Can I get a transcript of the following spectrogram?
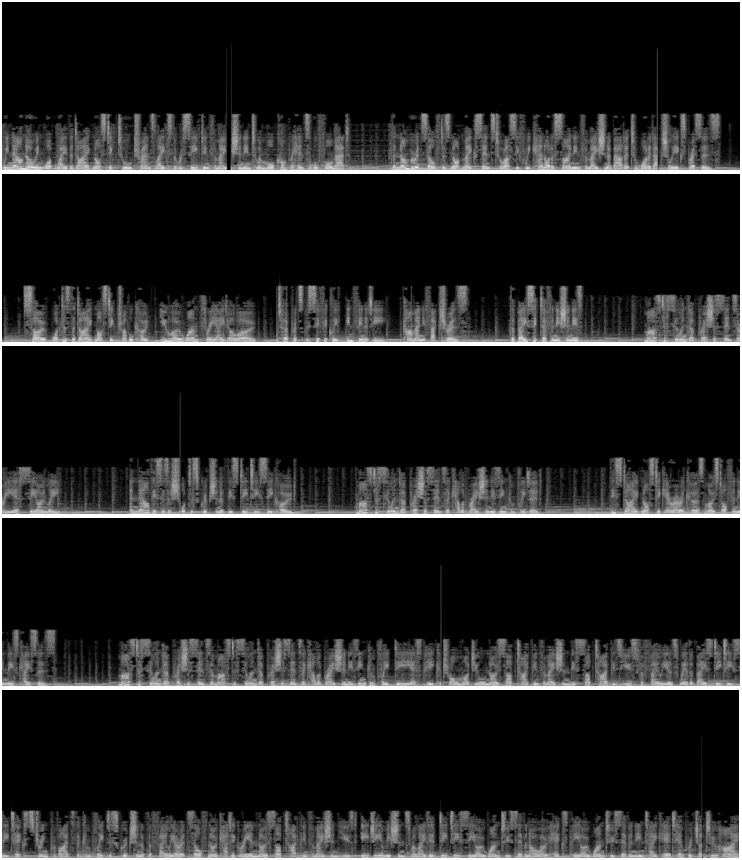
We now know in what way the diagnostic tool translates the received information into a more comprehensible format. The number itself does not make sense to us if we cannot assign information about it to what it actually expresses. So, what does the diagnostic trouble code U013800 interpret specifically infinity, car manufacturers? The basic definition is Master Cylinder Pressure Sensor ESC only. And now this is a short description of this DTC code. Master Cylinder Pressure Sensor calibration is incompleted. This diagnostic error occurs most often in these cases. Master cylinder pressure sensor Master cylinder pressure sensor calibration is incompleted ESP control module. No subtype information. This subtype is used for failures where the base DTC text string provides the complete description of the failure itself. No category and no subtype information used, e.g. emissions related DTC 012700 hex P0127 intake air temperature too high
